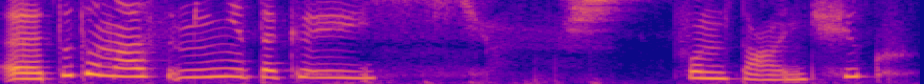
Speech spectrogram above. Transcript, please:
Е, тут у нас міні такий фонтанчик.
